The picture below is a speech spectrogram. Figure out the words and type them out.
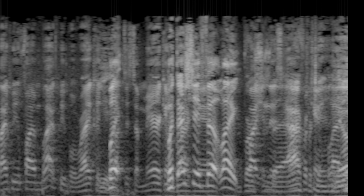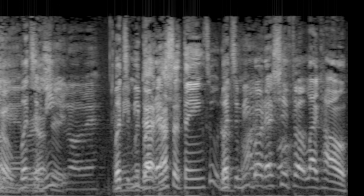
black people fighting black people, right? Because you But- got this American, but that shit felt like- fighting versus this African, African. black Yo, man. but to me- shit, you know what I mean? But I to me, but bro, that- that that's shit, a thing too. But to me, bro, that shit felt like how.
